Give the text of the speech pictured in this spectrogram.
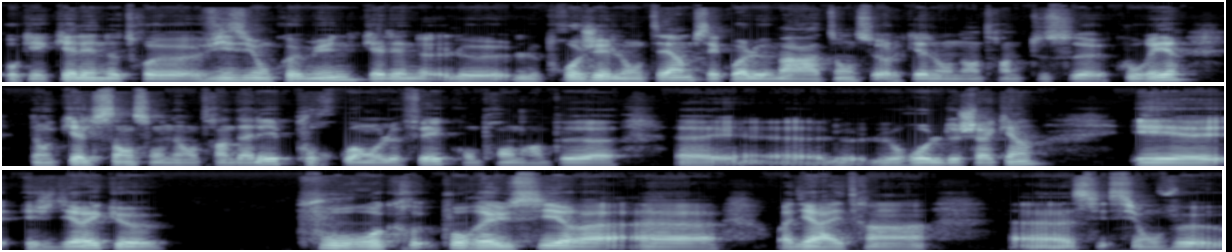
OK, quelle est notre vision commune Quel est le, projet long terme C'est quoi le marathon sur lequel on est en train de tous courir Dans quel sens on est en train d'aller Pourquoi on le fait Comprendre un peu le, rôle de chacun. Et, et, je dirais que pour, pour réussir à, on va dire, à être un, euh, si, on veut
